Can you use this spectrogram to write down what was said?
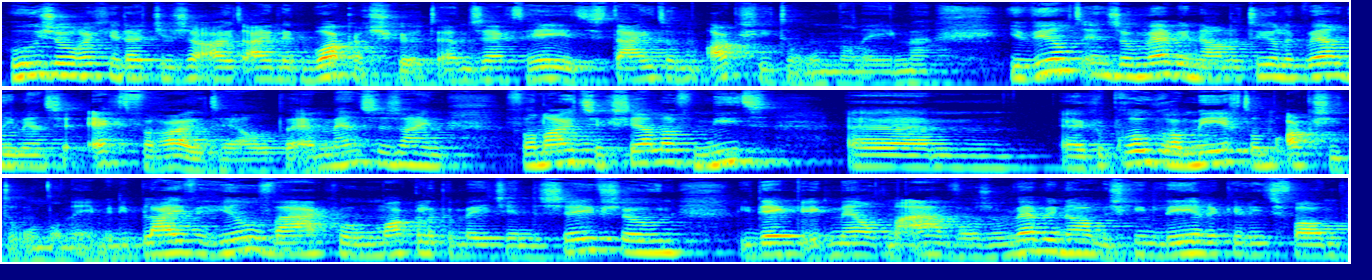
Hoe zorg je dat je ze uiteindelijk wakker schudt en zegt: hé, hey, het is tijd om actie te ondernemen? Je wilt in zo'n webinar natuurlijk wel die mensen echt vooruit helpen. En mensen zijn vanuit zichzelf niet um, geprogrammeerd om actie te ondernemen. Die blijven heel vaak gewoon makkelijk een beetje in de safe zone. Die denken, ik meld me aan voor zo'n webinar, misschien leer ik er iets van.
